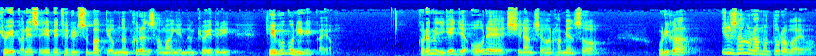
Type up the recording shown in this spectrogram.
교회권에서 예배 드릴 수밖에 없는 그런 상황에 있는 교회들이 대부분이니까요. 그러면 이게 이제 오래 신앙생활을 하면서 우리가 일상을 한번 돌아봐요.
